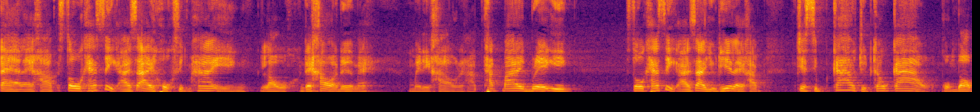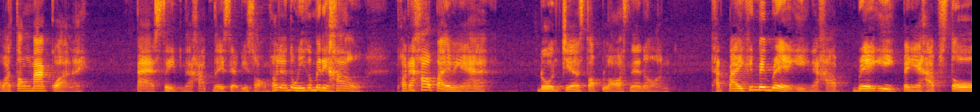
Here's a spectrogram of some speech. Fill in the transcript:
แต่อะไรครับ stochastic RSI 65 เอง เราได้เข้าออเดอร์ไหมไม่ได้เข้านะครับ ถัดไปเบรกอีก stochastic RSI อยู่ที่อะไรครับ79.99 ผมบอกว่าต้องมากกว่าเลย 80 นะครับ ในเซตที่ 2 เพราะฉะนั้นตรงนี้ก็ไม่ได้เข้า เพราะถ้าเข้าไปเป็นไงฮะ โดนเจส stop loss แน่นอน ถัดไปขึ้นไปเบรกอีกนะครับ เบรกอีกเป็นไงครับ store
